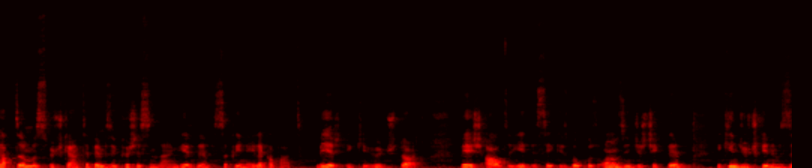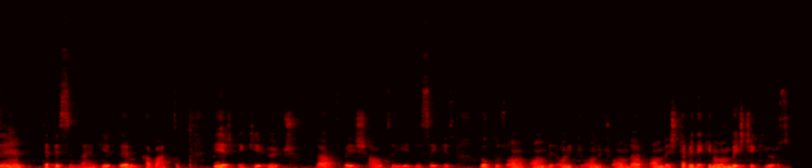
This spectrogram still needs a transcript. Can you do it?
yaptığımız üçgen tepemizin köşesinden girdim. Sık iğne ile kapattım. 1, 2, 3, 4, 5, 6, 7, 8, 9, 10 zincir çektim. İkinci üçgenimizin tepesinden girdim, kapattım. 1, 2, 3, 4, 5, 6, 7, 8, 9, 10, 11, 12, 13, 14, 15. Tepedekini 15 çekiyoruz.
